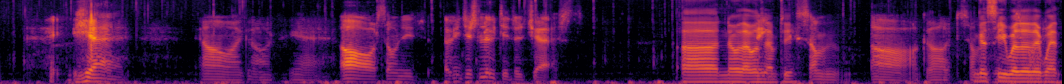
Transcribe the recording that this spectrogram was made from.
yeah. Oh my god. Yeah. Oh, somebody. Have you just looted a chest? Uh, no, that was empty. Some. Oh god. I'm gonna see whether they went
